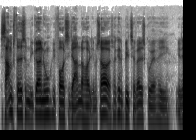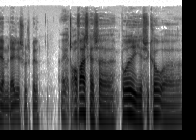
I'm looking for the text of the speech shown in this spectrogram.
samme sted, som de gør nu i forhold til de andre hold, jamen så, så kan det blive til, hvad det skulle være i, i det her medaljeslutspil. Jeg tror faktisk, altså både i FCK og,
